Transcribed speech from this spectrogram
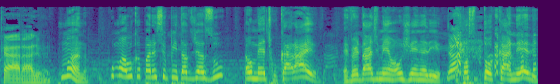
Caralho, velho. Mano, o maluco apareceu pintado de azul. É o médico, caralho. É verdade mesmo, olha o gênio ali. Eu posso tocar nele?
